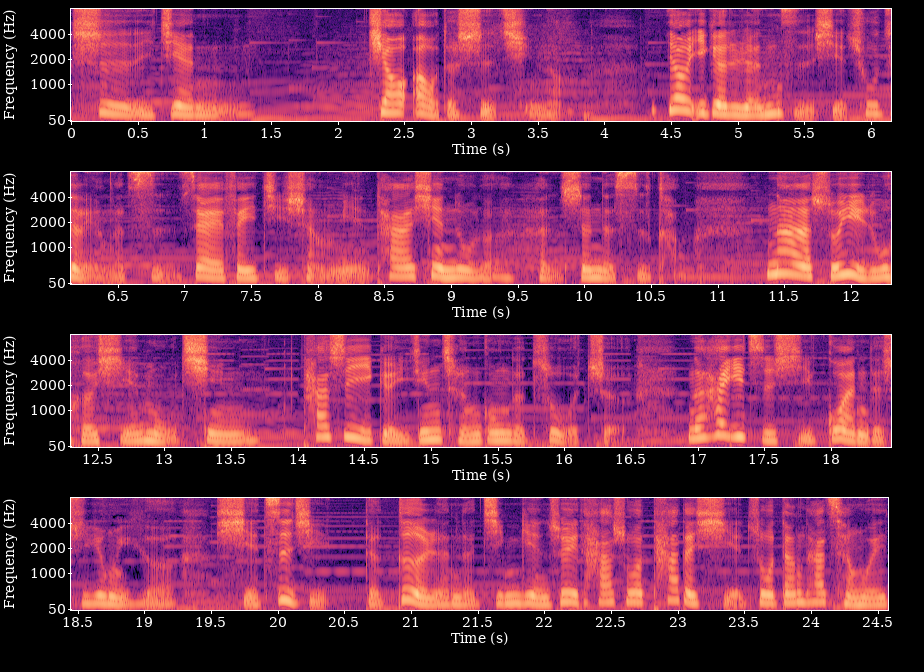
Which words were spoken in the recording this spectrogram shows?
是一件骄傲的事情哦。要一个人子写出这两个字，在飞机上面，他陷入了很深的思考。那所以如何写母亲？他是一个已经成功的作者，那他一直习惯的是用一个写自己的个人的经验，所以他说他的写作，当他成为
